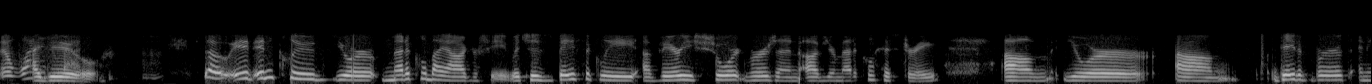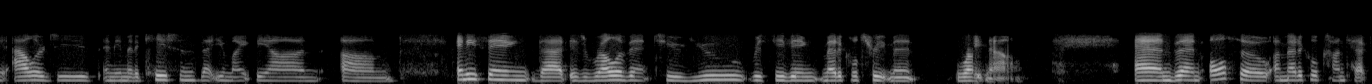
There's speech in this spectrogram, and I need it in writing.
Now, what I do. Mhm. So it includes your medical biography, which is basically a very short version of your medical history, um, your um, date of birth, any allergies, any medications that you might be on, um, anything that is relevant to you receiving medical treatment right now. And then also a medical contact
